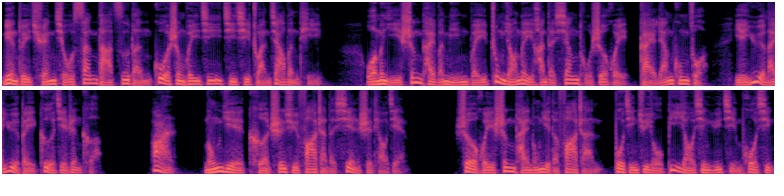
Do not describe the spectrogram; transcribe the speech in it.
面对全球三大资本过剩危机及其转嫁问题，我们以生态文明为重要内涵的乡土社会改良工作也越来越被各界认可。二、农业可持续发展的现实条件。社会生态农业的发展不仅具有必要性与紧迫性，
